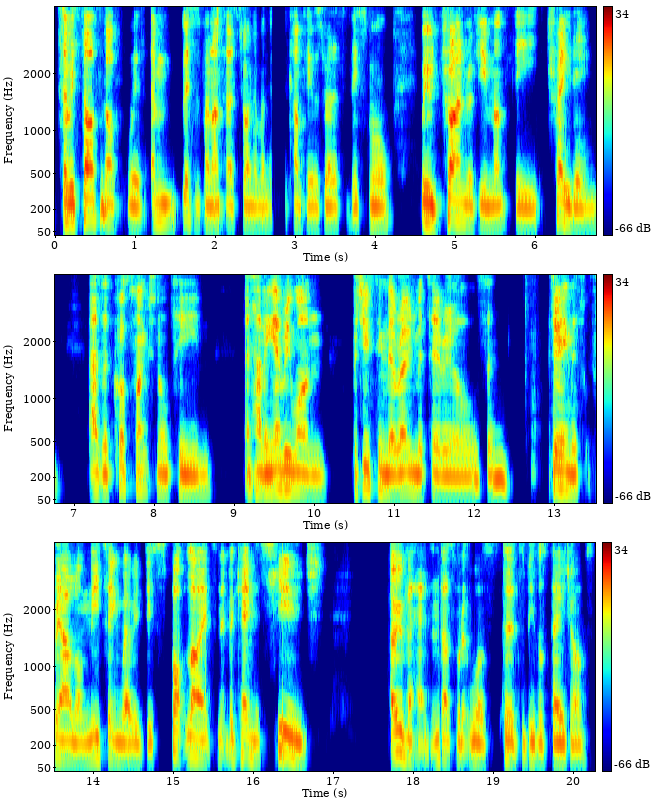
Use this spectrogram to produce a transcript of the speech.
So we started off with, and this is when I first joined and when the company was relatively small. We would try and review monthly trading as a cross-functional team and having everyone producing their own materials and doing this three-hour-long meeting where we do spotlights, and it became this huge overhead, and that's what it was to, to people's day jobs.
